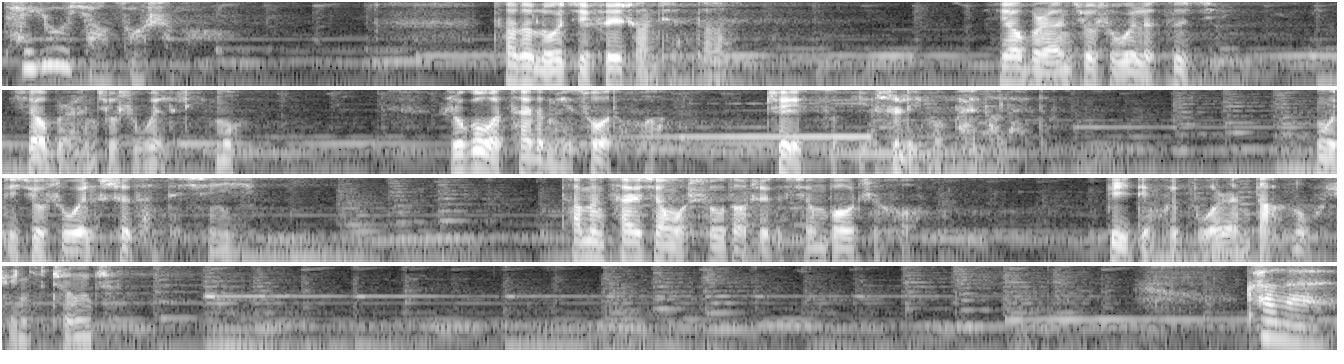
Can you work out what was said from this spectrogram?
他又想做什么？他的逻辑非常简单，要不然就是为了自己，要不然就是为了李默。如果我猜的没错的话，这次也是李默派他来的。目的就是为了试探你的心意。他们猜想我收到这个香包之后，必定会勃然大怒，与你争执。看来，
